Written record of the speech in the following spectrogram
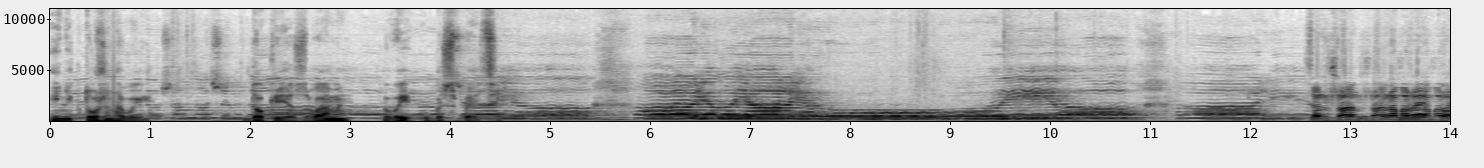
і ніхто же на ви. Доки я з вами, ви у безпеці. Сержант Крамаренко.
